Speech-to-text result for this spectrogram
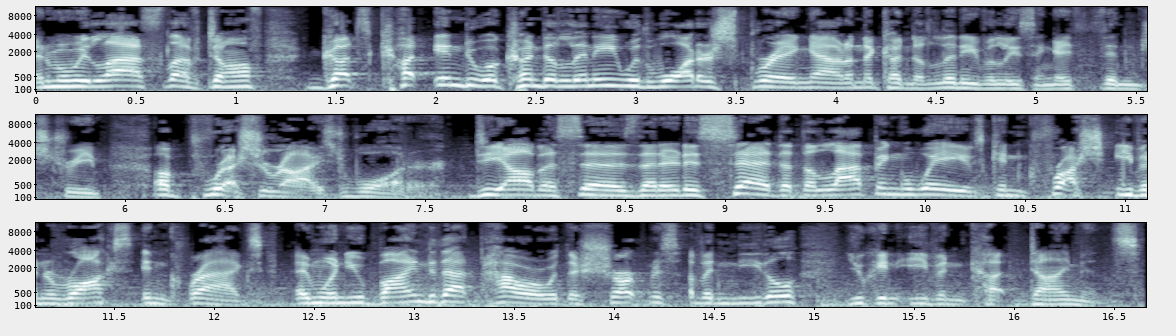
And when we last left off, Guts cut into a Kundalini with water spraying out and the Kundalini releasing a thin stream of pressurized water. Daiba says that it is said that the lapping waves can crush even rocks and crags, and when you bind that power with the sharpness of a needle, you can even cut diamonds.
